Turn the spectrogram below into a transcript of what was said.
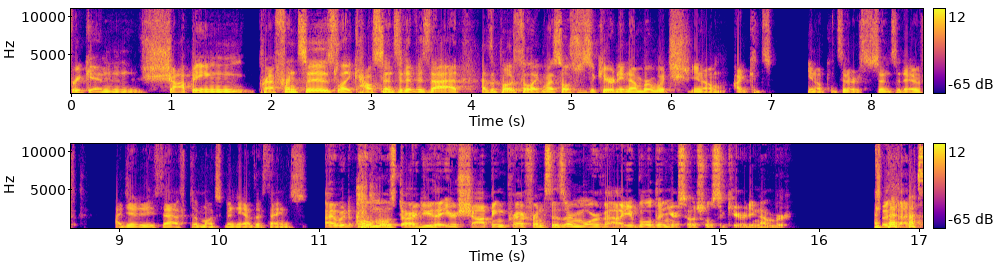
freaking shopping preferences? Like how sensitive is that, as opposed to like my social security number, which you know I could you know consider sensitive, identity theft amongst many other things. I would almost argue that your shopping preferences are more valuable than your social security number. But that's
